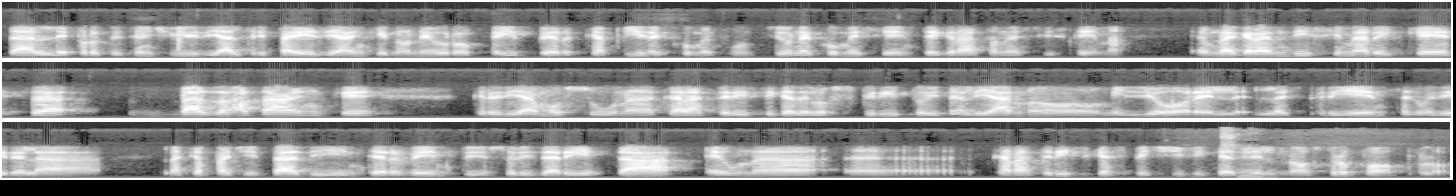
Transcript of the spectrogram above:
dalle protezioni civili di altri paesi anche non europei per capire come funziona e come si è integrato nel sistema. È una grandissima ricchezza basata anche crediamo su una caratteristica dello spirito italiano migliore, l'esperienza, come dire, la, la capacità di intervento in solidarietà è una eh, caratteristica specifica sì. del nostro popolo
